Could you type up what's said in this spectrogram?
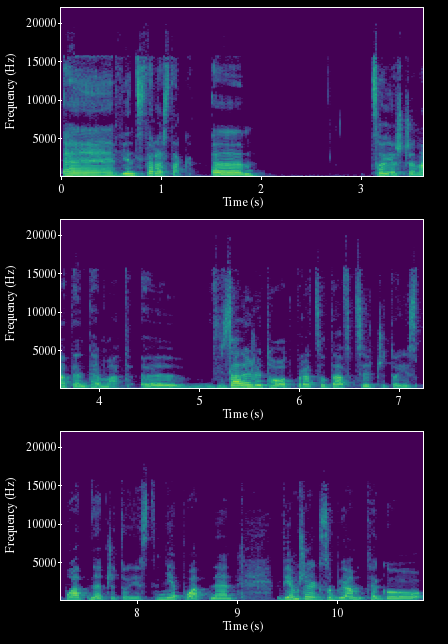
e, więc teraz tak. E, co jeszcze na ten temat? E, Zależy to od pracodawcy, czy to jest płatne, czy to jest niepłatne. Wiem, że jak zrobiłam tego,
